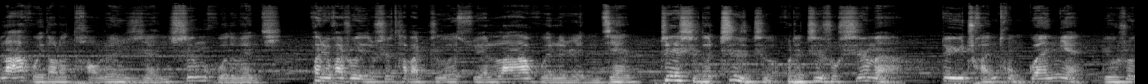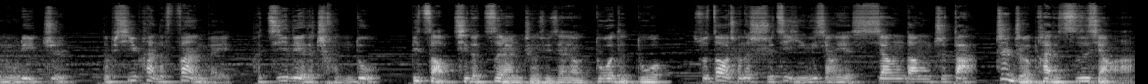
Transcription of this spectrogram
拉回到了讨论人生活的问题。换句话说，也就是他把哲学拉回了人间，这也使得智者或者智术师们啊，对于传统观念，比如说奴隶制的批判的范围和激烈的程度，比早期的自然哲学家要多得多，所造成的实际影响也相当之大。智者派的思想啊，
